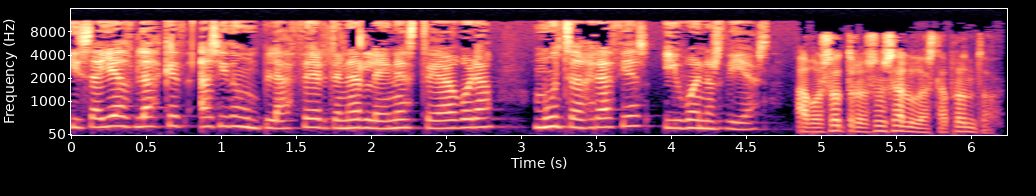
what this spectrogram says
Isaías Blázquez, ha sido un placer tenerle en este Ágora. Muchas gracias y buenos días. A vosotros, un saludo, hasta pronto.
